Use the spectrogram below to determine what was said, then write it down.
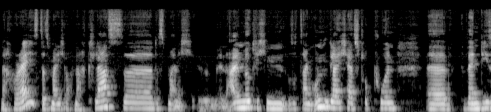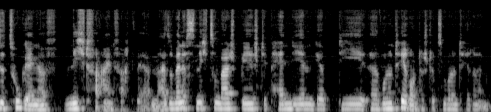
nach Race, das meine ich auch nach Klasse, das meine ich äh, in allen möglichen sozusagen Ungleichheitsstrukturen, äh, wenn diese Zugänge nicht vereinfacht werden. Also wenn es nicht zum Beispiel Stipendien gibt, die äh, Volontäre unterstützen, Volontärinnen.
